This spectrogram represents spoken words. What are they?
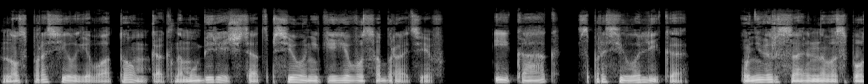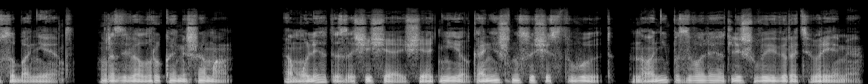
но спросил его о том, как нам уберечься от псионики его собратьев. «И как?» — спросила Лика. «Универсального способа нет», — развел руками шаман. «Амулеты, защищающие от нее, конечно, существуют, но они позволяют лишь выиграть время.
